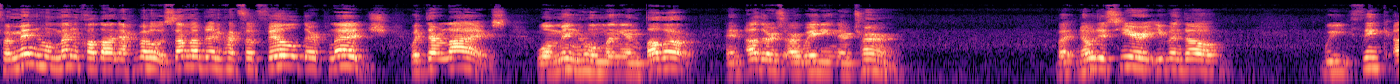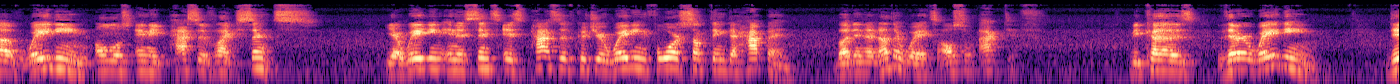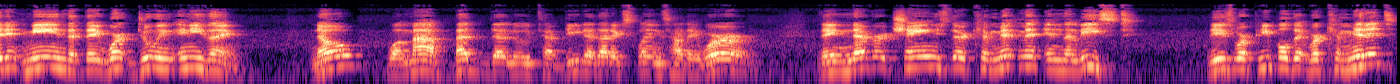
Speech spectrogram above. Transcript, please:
فَمِنْهُمْ مَنْ قَضَى نَحْبَهُ Some of them have fulfilled their pledge with their lives. وَمِنْهُمْ مَنْ يَنْتَظَرُ And others are waiting their turn. But notice here, even though we think of waiting almost in a passive like sense, yeah, waiting in a sense is passive because you're waiting for something to happen. But in another way, it's also active. Because their waiting didn't mean that they weren't doing anything. No, وَمَا بَدَّلُوا تَبْدِيلًا That explains how they were. They never changed their commitment in the least. These were people that were committed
